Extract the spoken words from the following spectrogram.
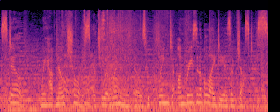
Still, we have no choice but to eliminate those who cling to unreasonable ideas of justice.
